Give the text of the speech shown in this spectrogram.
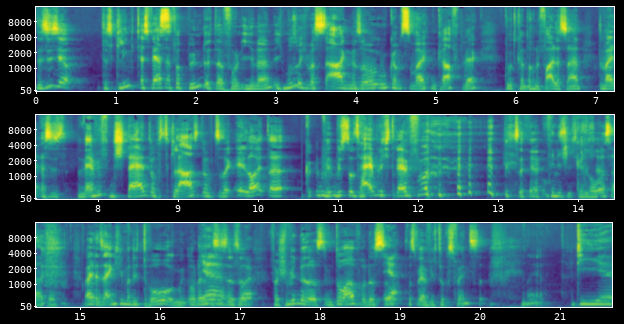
das ist ja. Das klingt, als wäre es ein Verbündeter von ihnen. Ich muss euch was sagen. So, du kommst zum alten Kraftwerk. Gut, könnte auch eine Falle sein. Weil das ist, wer wirft einen Stein durchs Glas, um zu sagen, ey Leute, wir müssen uns heimlich treffen. Finde ich großartig. Weil das ist eigentlich immer die Drohung, oder? Ja, das ist ja so, voll. verschwindet aus dem Dorf oder so. Ja. Das werfe ich durchs Fenster. Naja. Die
